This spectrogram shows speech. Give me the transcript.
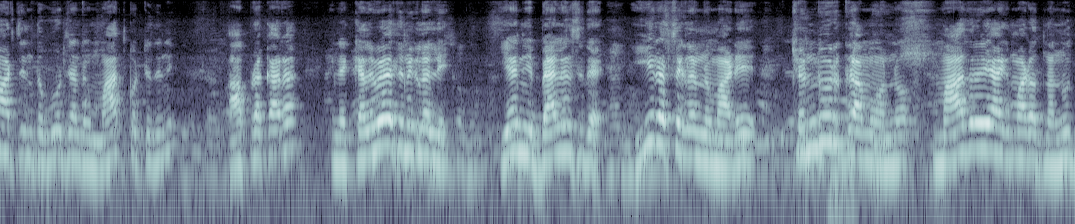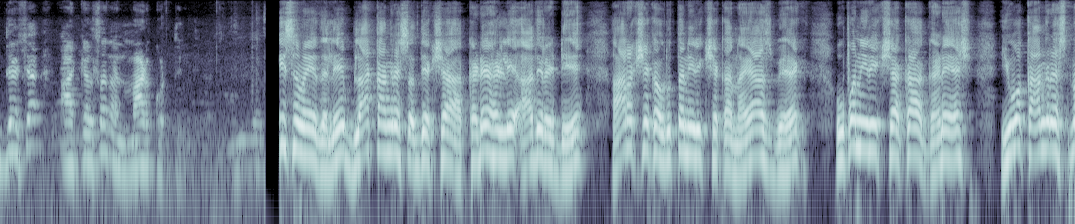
ಮಾಡ್ತೀನಿ ಅಂತ ಊರು ಜನರಿಗೆ ಮಾತು ಕೊಟ್ಟಿದ್ದೀನಿ. ಆ ಪ್ರಕಾರ ಇನ್ನು ಕೆಲವೇ ದಿನಗಳಲ್ಲಿ ಏನು ಈ ಬ್ಯಾಲೆನ್ಸ್ ಇದೆ, ಈ ರಸ್ತೆಗಳನ್ನು ಮಾಡಿ ಚಂಡೂರು ಗ್ರಾಮವನ್ನು ಮಾದರಿಯಾಗಿ ಮಾಡೋದು ನನ್ನ ಉದ್ದೇಶ. ಆ ಕೆಲಸ ನಾನು ಮಾಡಿಕೊಡ್ತೀನಿ. ಈ ಸಮಯದಲ್ಲಿ ಬ್ಲಾಕ್ ಕಾಂಗ್ರೆಸ್ ಅಧ್ಯಕ್ಷ ಕಡೇಹಳ್ಳಿ ಆದಿರೆಡ್ಡಿ, ಆರಕ್ಷಕ ವೃತ್ತ ನಿರೀಕ್ಷಕ ನಯಾಜ್ ಬೇಗ್ ಉಪನಿರೀಕ್ಷಕ ಗಣೇಶ್, ಯುವ ಕಾಂಗ್ರೆಸ್ನ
